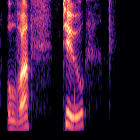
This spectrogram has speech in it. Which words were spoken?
over to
